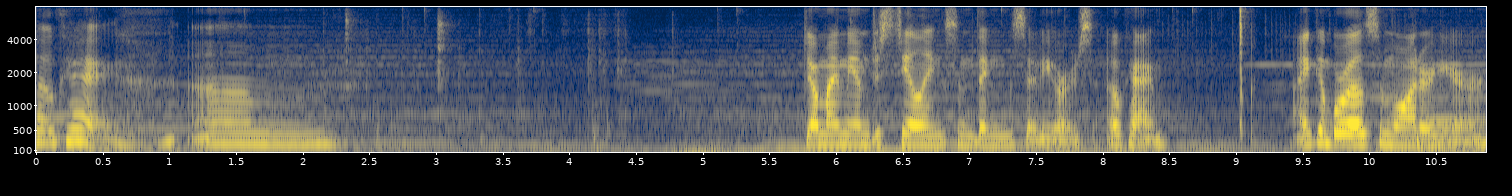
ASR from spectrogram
Okay. Um... Don't mind me, I'm just stealing some things of yours. Okay. I can boil some water here.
